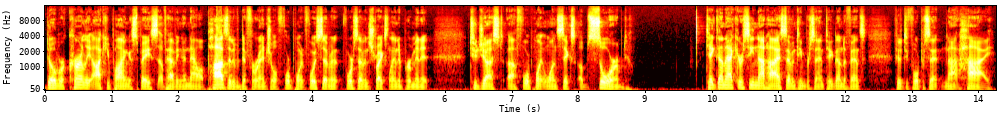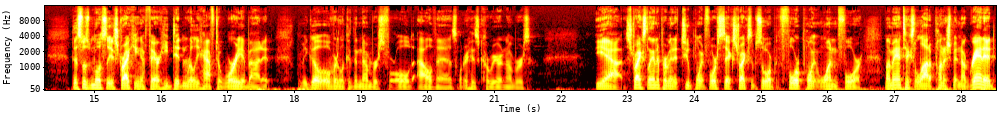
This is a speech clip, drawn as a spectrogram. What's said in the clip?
Dober currently occupying a space of having a now a positive differential, 4.47 strikes landed per minute to just uh, 4.16 absorbed. Takedown accuracy not high, 17%. Takedown defense 54%, not high. This was mostly a striking affair. He didn't really have to worry about it. Let me go over and look at the numbers for old Alves. What are his career numbers? Yeah, strikes landed per minute 2.46, strikes absorbed 4.14. My man takes a lot of punishment. Now, granted,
